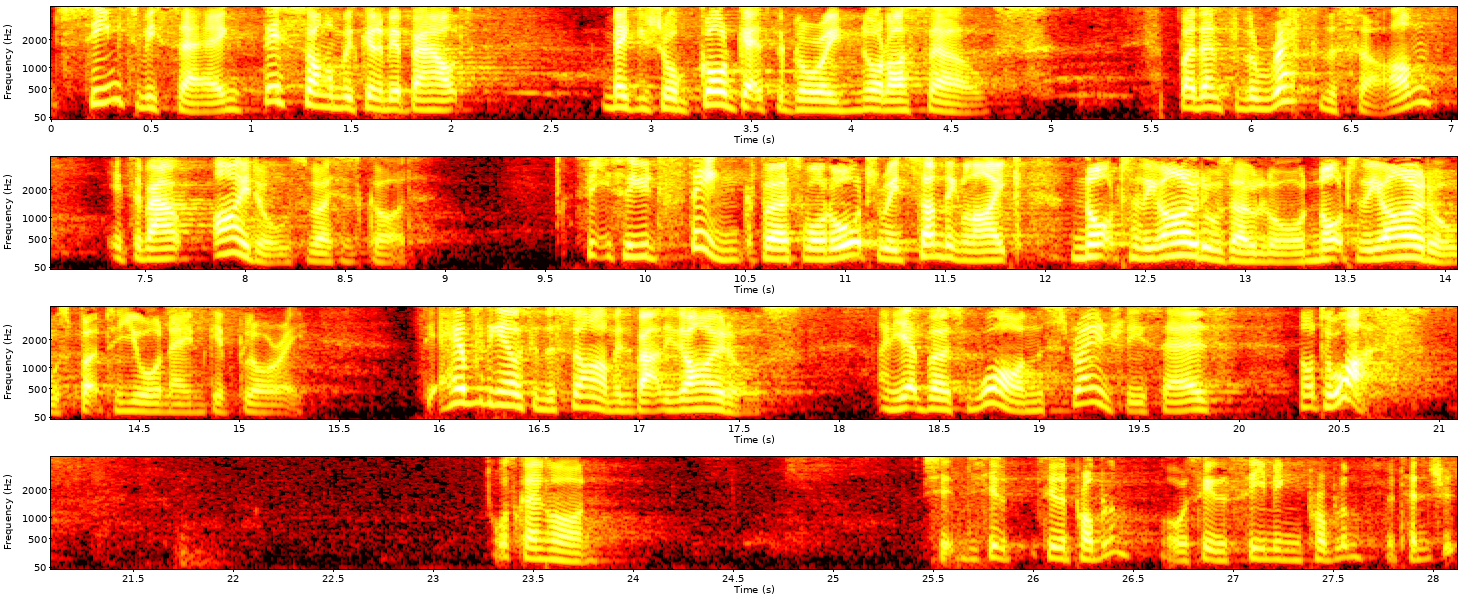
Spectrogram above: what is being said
seems to be saying this psalm is going to be about making sure God gets the glory, not ourselves. But then for the rest of the psalm, it's about idols versus God. So, so you'd think verse 1 ought to read something like, Not to the idols, O Lord, not to the idols, but to your name give glory. See, everything else in the psalm is about these idols. And yet, verse 1 strangely says, Not to us. What's going on? Do you see the, see the problem? Or see the seeming problem, the tension?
